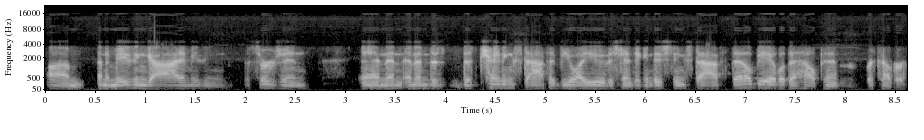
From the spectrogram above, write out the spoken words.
um, an amazing guy, amazing surgeon, and then and then the, the training staff at BYU, the strength and conditioning staff, they'll be able to help him recover.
